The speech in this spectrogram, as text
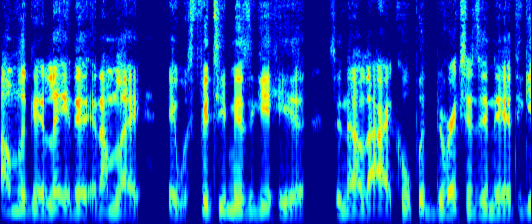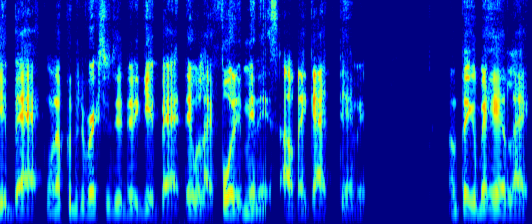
I'm looking at late and I'm like, it was 15 minutes to get here. So now I'm like, all right, cool, put the directions in there to get back. When I put the directions in there to get back, they were like 40 minutes. I was like, God damn it. I'm thinking in my head like,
